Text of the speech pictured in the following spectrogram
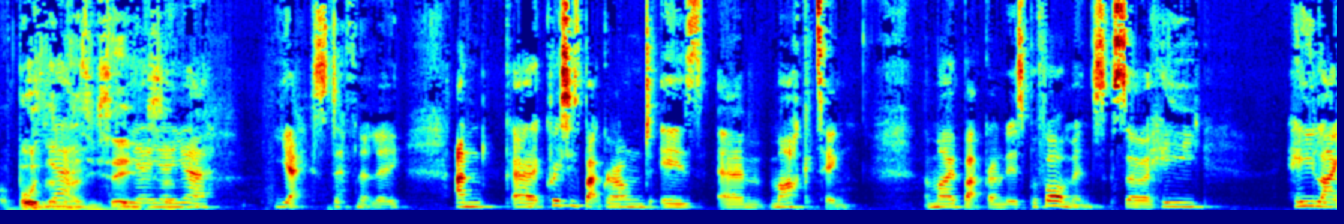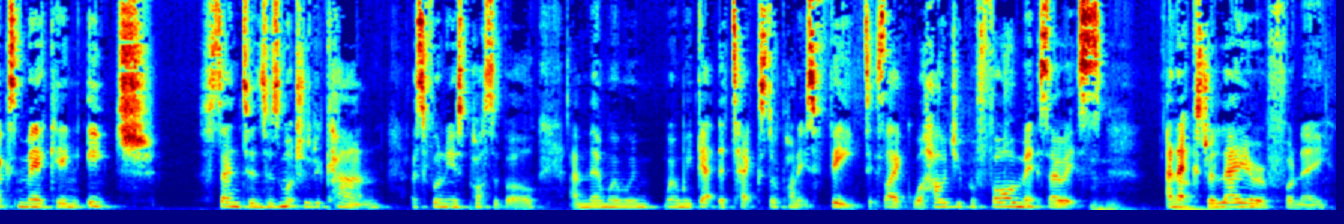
of both of them as you say. yeah, yeah, yeah. Yes, definitely. And uh, Chris's background is um, marketing, and my background is performance. So he he likes making each sentence as much as we can as funny as possible. And then when we when we get the text up on its feet it's like well how do you perform it? So it's an extra layer of funny.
